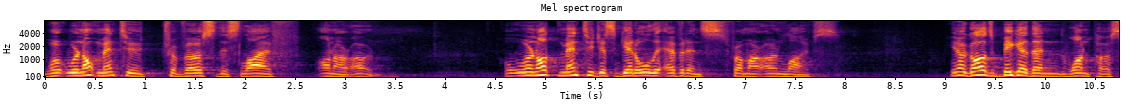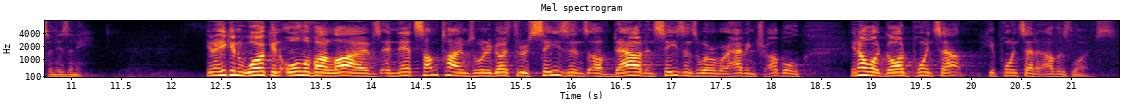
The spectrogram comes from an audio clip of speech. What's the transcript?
we're not meant to traverse this life on our own. We're not meant to just get all the evidence from our own lives. You know, God's bigger than one person, isn't He? You know, He can work in all of our lives, and yet sometimes when we go through seasons of doubt and seasons where we're having trouble, you know what God points out? He points out at others' lives.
